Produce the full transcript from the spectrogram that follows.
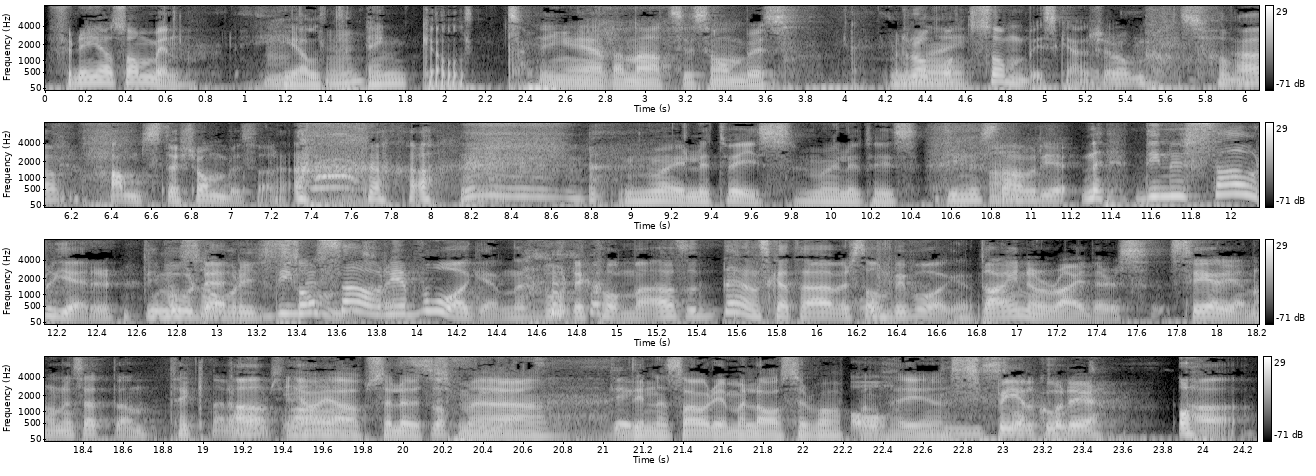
Förnya zombien. Mm. Helt Mm. enkelt. Det är inga jävla nazi-zombies. Robotzombies kanske? Robotzombies. Ja, Hamsterzombisar. Möjligtvis, möjligtvis. dinosaurier. Nej, dinosaurier! Borde, dinosaurievågen borde komma. Alltså den ska ta över zombievågen. Dino Riders, serien, har ni sett den? Tecknade Ja. Ja, ja, absolut. så med Det- dinosaurier med laservapen. Åh, det är ju... Spel på det. Ja.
